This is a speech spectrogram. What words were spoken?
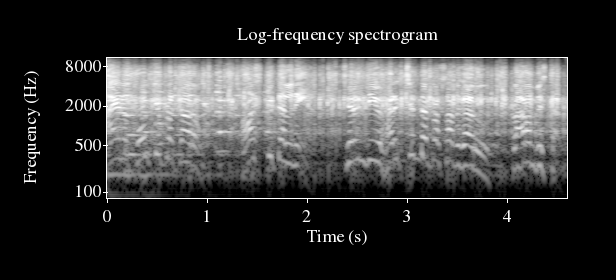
ఆయన కోరిక ప్రకారం హాస్పిటల్ని చిరంజీవి హరిశ్చంద్ర ప్రసాద్ గారు ప్రారంభిస్తారు.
